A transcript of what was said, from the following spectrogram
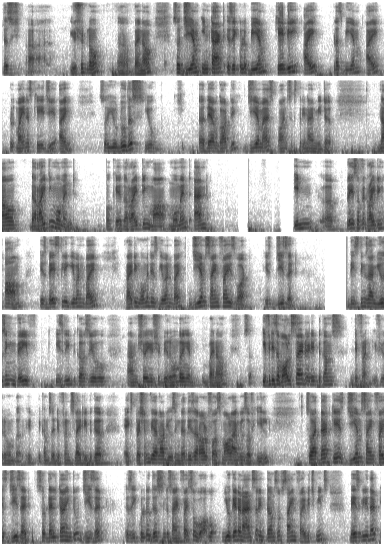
This uh, you should know uh, by now. So GM intact is equal to BM KBI plus BMI minus KGI. So you do this, you uh, they have got the GM as 0.639 meter. Now the righting moment, okay, the righting moment and in uh, place of it righting arm is basically given by righting moment is given by GM sine phi is what is GZ. These things I'm using very easily because you I'm sure you should be remembering it by now. So if it is a wall side it becomes different. If you remember, it becomes a different, slightly bigger expression. We are not using that. These are all for small angles of heel. So at that case, GM sine phi is GZ. So delta into GZ is equal to this into sine phi. So you get an answer in terms of sine phi, which means basically that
